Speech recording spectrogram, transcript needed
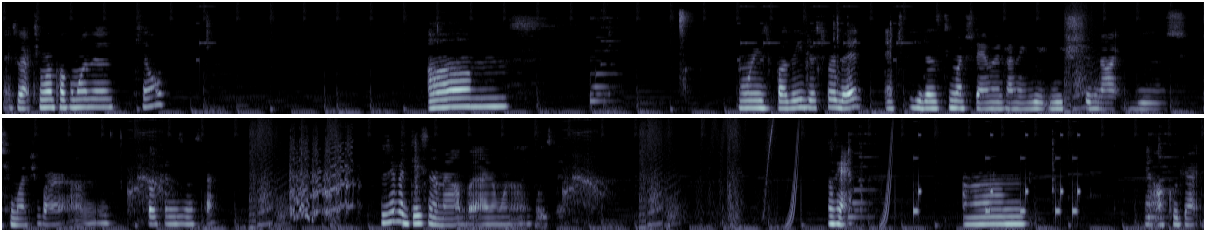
Okay, so we got two more Pokemon to kill. Um... I'm gonna use Buzzy just for a bit. If he does too much damage, I think we, we should not use too much of our um, potions and stuff. We have a decent amount, but I don't want to like waste it. Okay. Um. Yeah, Aqua Jet.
